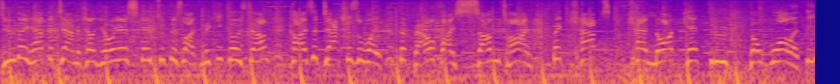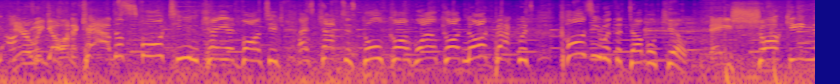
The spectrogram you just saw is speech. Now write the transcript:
do they have the damage? Elyoya escapes with his life. Mickey goes down. Kaiser dashes away. The battle by some time. But Caps cannot get through the wallet. The Here we go on to The Caps. 14k advantage as Caps is gold card, wild card, nod backwards. Carzzy with the double kill. A shocking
